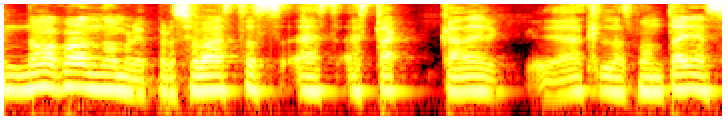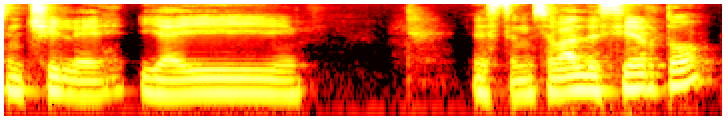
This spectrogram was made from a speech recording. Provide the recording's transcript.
no me acuerdo el nombre, pero se va hasta, hasta, las montañas en Chile y ahí este, se va al desierto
